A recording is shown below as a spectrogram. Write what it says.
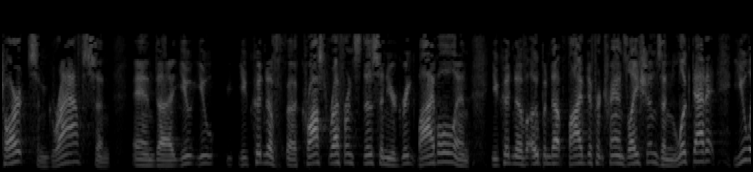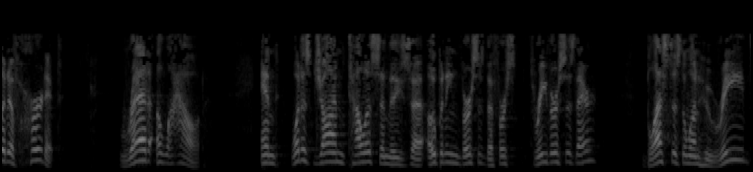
charts and graphs and and uh, you you you couldn't have uh, cross-referenced this in your Greek Bible, and you couldn't have opened up five different translations and looked at it. You would have heard it read aloud. And what does John tell us in these uh, opening verses, the first three verses there? Blessed is the one who reads,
